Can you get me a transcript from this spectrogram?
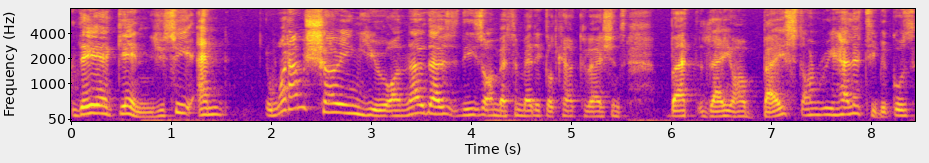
there again, you see, and what I'm showing you, I know those these are mathematical calculations, but they are based on reality because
